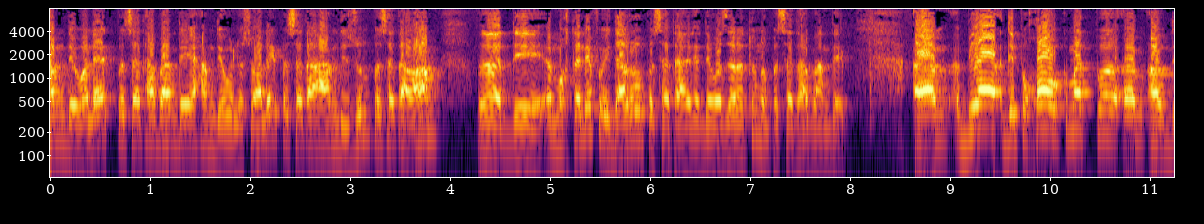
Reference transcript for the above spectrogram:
هم د ولایت په سطح باندې هم د ولسوالۍ په سطح هم د زون په سطح هم د مختلفو ادارو په سطح د وزارتونو په سطح باندې بیا د پخوا حکومت په او د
